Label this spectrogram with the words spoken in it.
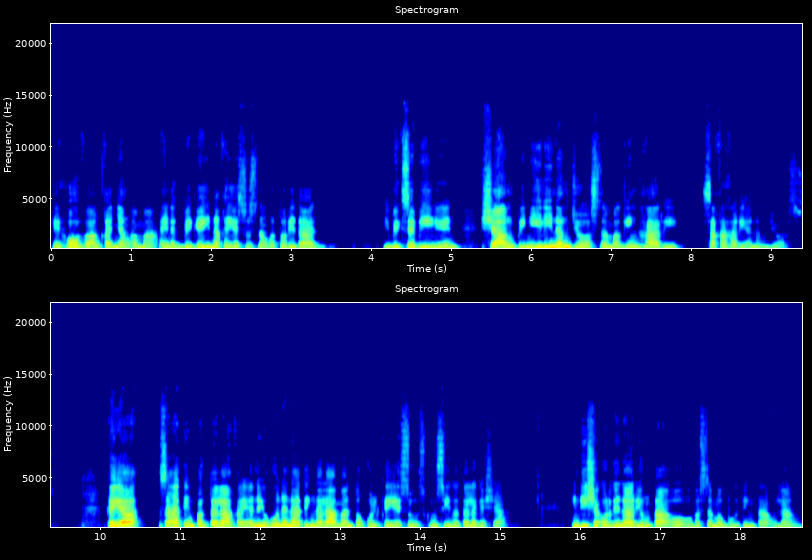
Jehovah, ang kanyang ama, ay nagbigay na kay Jesus ng otoridad. Ibig sabihin, siya ang pinili ng Diyos na maging hari sa kaharian ng Diyos. Kaya sa ating pagtalakay, ano yung una nating nalaman tungkol kay Jesus kung sino talaga siya? Hindi siya ordinaryong tao o basta mabuting tao lang.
